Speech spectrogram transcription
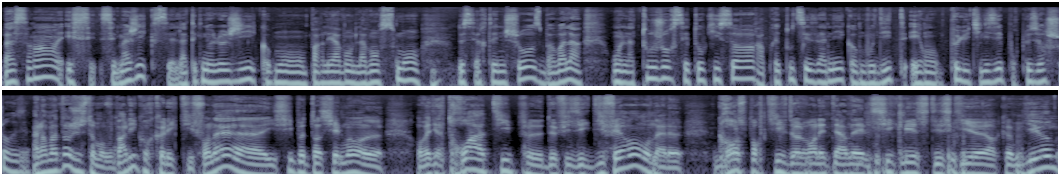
bassins et c'est magique, c'est la technologie comme on parlait avant de l'avancement de certaines choses, ben voilà, on a toujours cette eau qui sort après toutes ces années comme vous dites et on peut l'utiliser pour plusieurs choses. Alors maintenant, justement, vous parlez cours collectif. On a euh, ici potentiellement, euh, on va dire, trois types de physique différents. On a le grand sportif de devant l'éternel, cycliste et skieur comme Guillaume.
